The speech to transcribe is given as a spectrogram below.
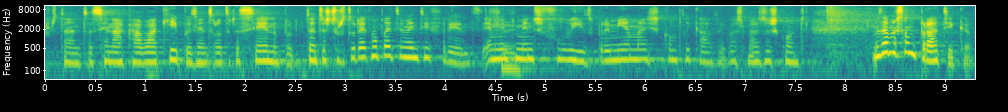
Portanto, a cena acaba aqui, depois entra outra cena. Portanto, a estrutura é completamente diferente. É Sim. muito menos fluido. Para mim é mais complicado. Eu gosto mais dos contos. Mas é uma questão de prática.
